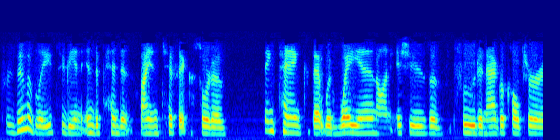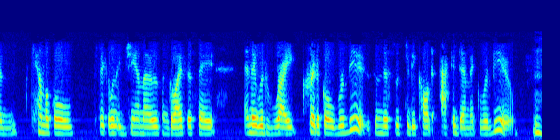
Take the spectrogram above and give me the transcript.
presumably to be an independent scientific sort of think tank that would weigh in on issues of food and agriculture and chemicals particularly GMOs and glyphosate, and they would write critical reviews, and this was to be called academic review. Mm.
